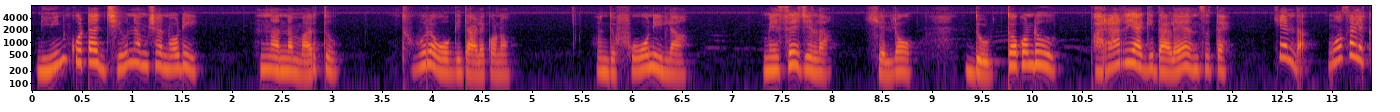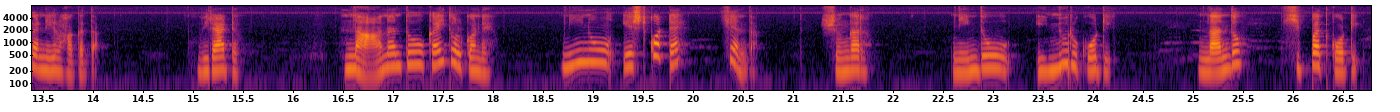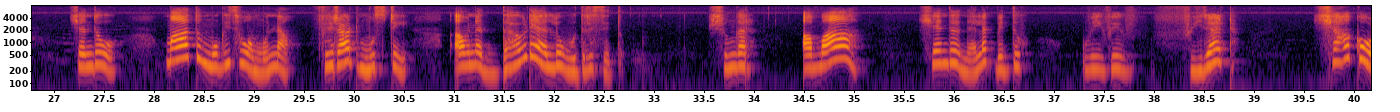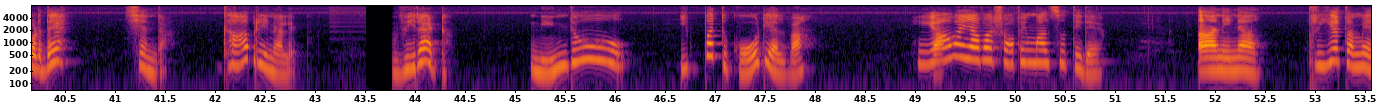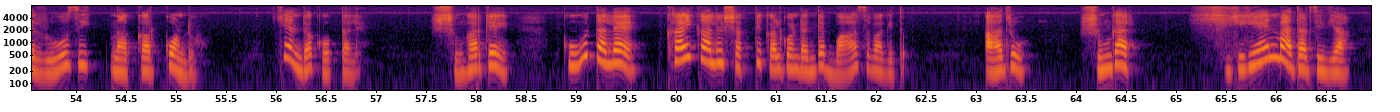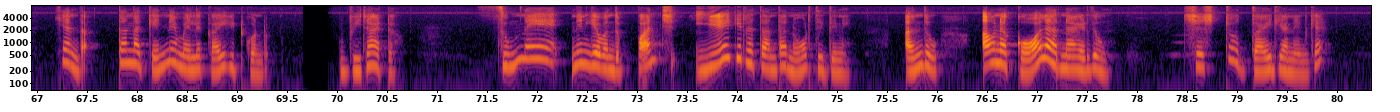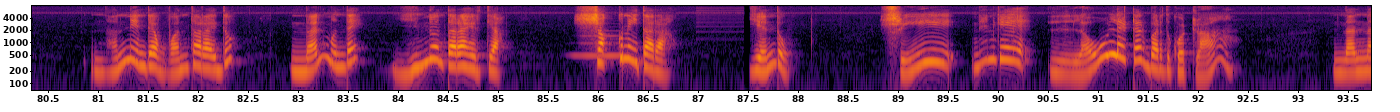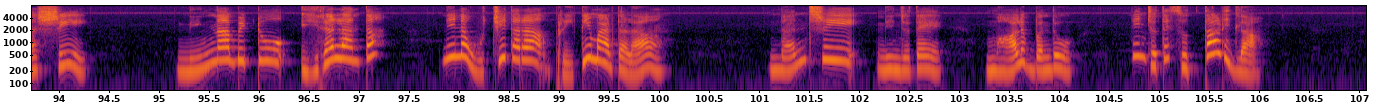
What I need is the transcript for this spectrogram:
ನೀನು ಕೊಟ್ಟ ಜೀವನಾಂಶ ನೋಡಿ ನನ್ನ ಮರೆತು ದೂರ ಹೋಗಿದ್ದಾಳೆ ಕಣೋ. ಒಂದು ಫೋನ್ ಇಲ್ಲ ಮೆಸೇಜ್ ಇಲ್ಲ, ಎಲ್ಲೋ ದುಡ್ಡು ತಗೊಂಡು ಪರಾರಿಯಾಗಿದ್ದಾಳೆ ಅನಿಸುತ್ತೆ ಎಂದ ಮೊಸಳೆ ಕಣ್ಣೀರು ಹಾಕತ್ತ. ವಿರಾಟ್, ನಾನಂತೂ ಕೈ ತೊಳ್ಕೊಂಡೆ. ನೀನು ಎಷ್ಟು ಕೊಟ್ಟೆ ಎಂದ. ಶೃಂಗಾರ್, ನಿಂದು ಇನ್ನೂರು ಕೋಟಿ, ನಂದು ಇಪ್ಪತ್ತು ಕೋಟಿ ಎಂದು ಮಾತು ಮುಗಿಸುವ ಮುನ್ನ ವಿರಾಟ್ ಮುಷ್ಟಿ ಅವನ ದವಡೆ ಅಲ್ಲೂ ಉದುರಿಸಿತು ಶೃಂಗಾರ್, ಅಮ್ಮ! ಎಂದು ನೆಲಕ್ಕೆ ಬಿದ್ದು, ವಿ ವಿ, ವಿರಾಟ್! ಶಾಕು ಹೊಡೆದೆ ಎಂದ ಗಾಬರಿನಲೆ ವಿರಾಟ್, ನಿಂದು ಇಪ್ಪತ್ತು ಕೋಟಿ ಅಲ್ವಾ? ಯಾವ ಯಾವ ಶಾಪಿಂಗ್ ಮಾಲ್ ಸುತ್ತಿದೆ? ಆ ನಿನ್ನ ಪ್ರಿಯತಮೆ ರೋಸಿನ ಕರ್ಕೊಂಡು ಎಂದ ಕೋಪ್ತಾಳೆ ಶೃಂಗಾರ್ಗೆ ಕೂತಲ್ಲೇ ಕೈ ಕಾಲು ಶಕ್ತಿ ಕಳ್ಕೊಂಡಂತೆ ಭಾಸವಾಗಿತ್ತು. ಆದರೂ, ಶೃಂಗಾರ್, ಏನು ಮಾತಾಡ್ತಿದ್ಯಾ? ಎಂದ ತನ್ನ ಕೆನ್ನೆ ಮೇಲೆ ಕೈ ಇಟ್ಕೊಂಡು ವಿರಾಟ್ ಸುಮ್ಮನೆ ನಿನಗೆ ಒಂದು ಪಂಚ್ ಹೇಗಿರುತ್ತೆ ಅಂತ ನೋಡ್ತಿದ್ದೀನಿ ಅಂದು ಅವನ ಕಾಲರ್ನ ಹಿಡಿದು, ಎಷ್ಟು ಧೈರ್ಯ ನಿನಗೆ. ನನ್ನ ಹಿಂದೆ ಒಂಥರ ಇದ್ದು ನನ್ನ ಮುಂದೆ ಇನ್ನೊಂದು ಥರ ಇರ್ತೀಯ. ಶಕ್ಕುನಿ ಥರ ಎಂದು ಶ್ರೀ ನಿನಗೆ ಲವ್ ಲೆಟರ್ ಬರೆದು ಕೊಟ್ಲಾ? ನನ್ನ ಶ್ರೀ, ನಿನ್ನ ಬಿಟ್ಟು ಇರಲ್ಲ ಅಂತ ನಿನ್ನ ಹುಚ್ಚಿ ಥರ ಪ್ರೀತಿ ಮಾಡ್ತಾಳಾ? ನನ್ನ ಶ್ರೀ ನಿನ್ನ ಜೊತೆ ಮಾಲಿಗೆ ಬಂದು ನಿನ್ನ ಜೊತೆ ಸುತ್ತಾಡಿದ್ಲಾ?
